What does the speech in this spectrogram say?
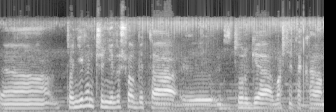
e, to nie wiem, czy nie wyszłaby ta y, liturgia właśnie taka y,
